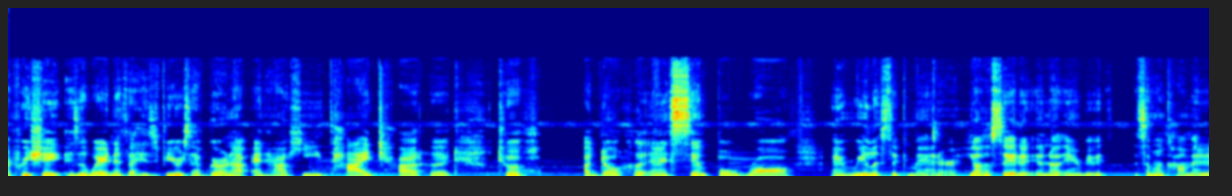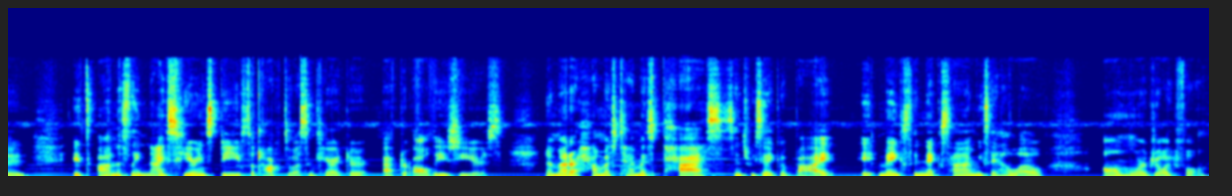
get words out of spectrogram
appreciate his awareness that his viewers have grown up and how he tied childhood to adulthood in a simple, raw, and realistic manner. He also stated in another interview, someone commented, It's honestly nice hearing Steve still talk to us in character after all these years. No matter how much time has passed since we said goodbye, it makes the next time we say hello all more joyful.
